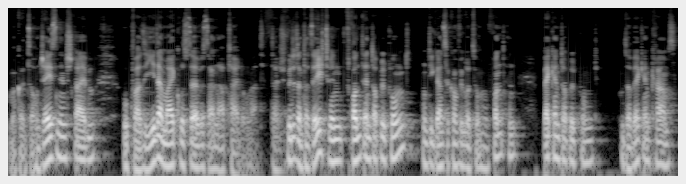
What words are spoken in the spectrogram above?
man könnte es auch in JSON hinschreiben, wo quasi jeder Microservice eine Abteilung hat. Da würde dann tatsächlich drin Frontend Doppelpunkt und die ganze Konfiguration von Frontend, Backend Doppelpunkt, unser Backend-Krams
